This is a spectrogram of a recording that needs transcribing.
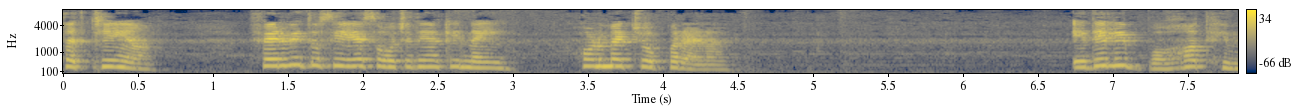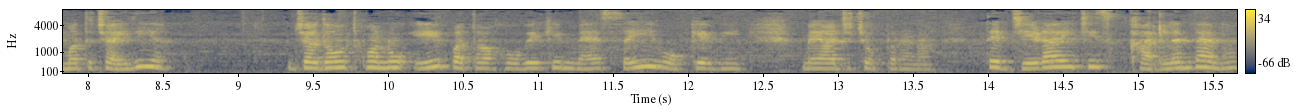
ਸੱਚੇ ਆ, ਫਿਰ ਵੀ ਤੁਸੀਂ ਇਹ ਸੋਚਦੇ ਆ ਕਿ ਨਹੀਂ, ਹੁਣ ਮੈਂ ਚੁੱਪ ਰਹਿਣਾ। ਇਹਦੇ ਲਈ ਬਹੁਤ ਹਿੰਮਤ ਚਾਹੀਦੀ ਆ। ਜਦੋਂ ਤੁਹਾਨੂੰ ਇਹ ਪਤਾ ਹੋਵੇ ਕਿ ਮੈਂ ਸਹੀ ਹੋ ਕੇ ਵੀ ਮੈਂ ਅੱਜ ਚੁੱਪ ਰਹਿਣਾ, ਤੇ ਜਿਹੜਾ ਇਹ ਚੀਜ਼ ਕਰ ਲੈਂਦਾ ਨਾ,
